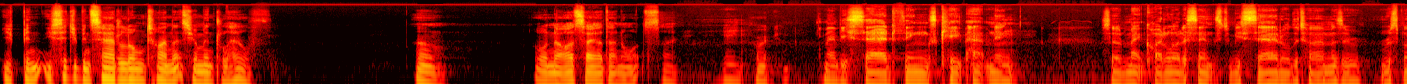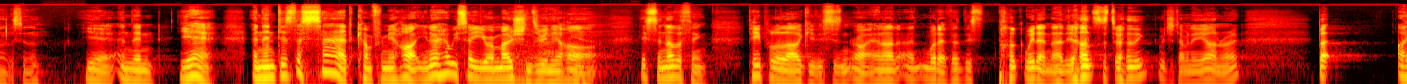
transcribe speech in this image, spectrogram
you've been, you said you've been sad a long time. That's your mental health. Oh. Or no, I'd say I don't know what to say. Hmm. Reckon. maybe sad things keep happening so it'd make quite a lot of sense to be sad all the time as a response to them Yeah, and then yeah, and then does the sad come from your heart? You know how we say your emotions are in your heart. This is another thing. People will argue this isn't right, and, I, and whatever. This we don't know the answers to anything. We're just having a yarn, right? But I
